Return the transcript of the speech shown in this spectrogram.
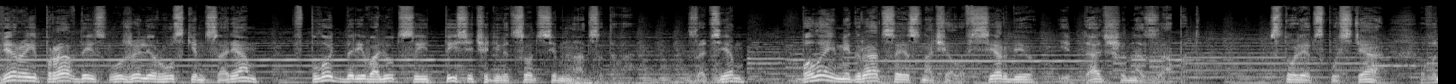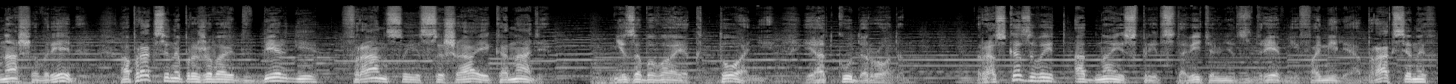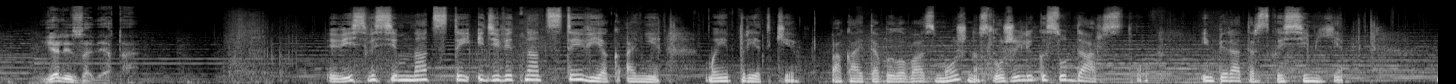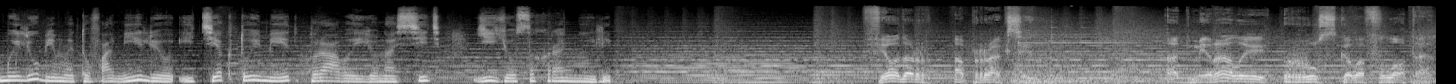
верой и правдой служили русским царям вплоть до революции 1917 -го. Затем была эмиграция сначала в Сербию и дальше на запад. Сто лет спустя, в наше время, Апраксины проживают в Бельгии, Франции, США и Канаде, не забывая, кто они и откуда родом. Рассказывает одна из представительниц древней фамилии Апраксиных Елизавета. Весь XVIII и XIX век они, мои предки – пока это было возможно, служили государству, императорской семье. Мы любим эту фамилию, и те, кто имеет право ее носить, ее сохранили. Федор Апраксин Адмиралы русского флота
